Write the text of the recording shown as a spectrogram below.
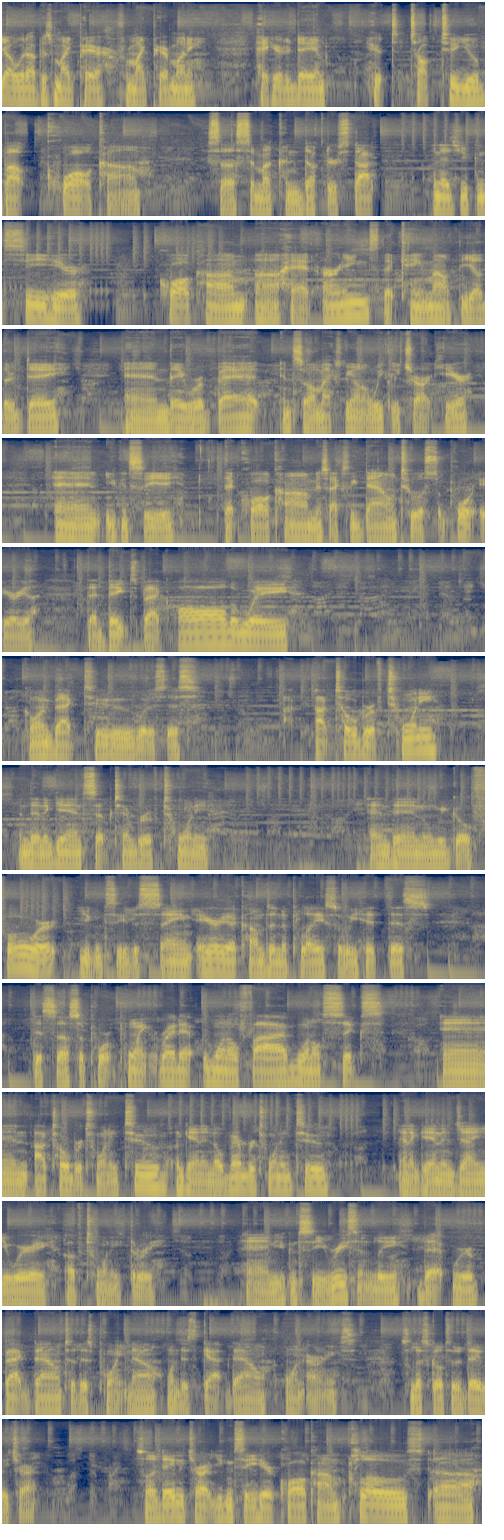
Yo, what up? It's Mike Pair from Mike Pair Money. Hey, here today, I'm here to talk to you about Qualcomm. It's a semiconductor stock. And as you can see here, Qualcomm uh, had earnings that came out the other day and they were bad. And so I'm actually on a weekly chart here. And you can see that Qualcomm is actually down to a support area that dates back all the way going back to what is this? October of 20 and then again September of 20 and then when we go forward you can see the same area comes into play. So we hit this this uh, support point right at 105 106 and October 22 again in November 22 and again in January of 23 and you can see recently that we're back down to this point now on this gap down on earnings. So let's go to the daily chart. So the daily chart, you can see here Qualcomm closed uh,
